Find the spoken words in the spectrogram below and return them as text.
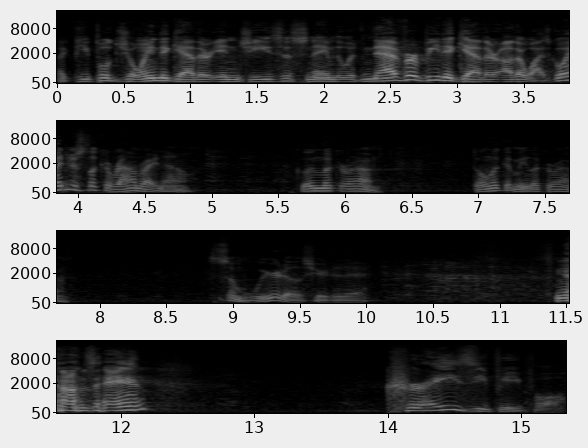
Like people join together in Jesus' name that would never be together otherwise. Go ahead and just look around right now. Go and look around. Don't look at me, look around. Some weirdos here today. You know what I'm saying? Crazy people.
